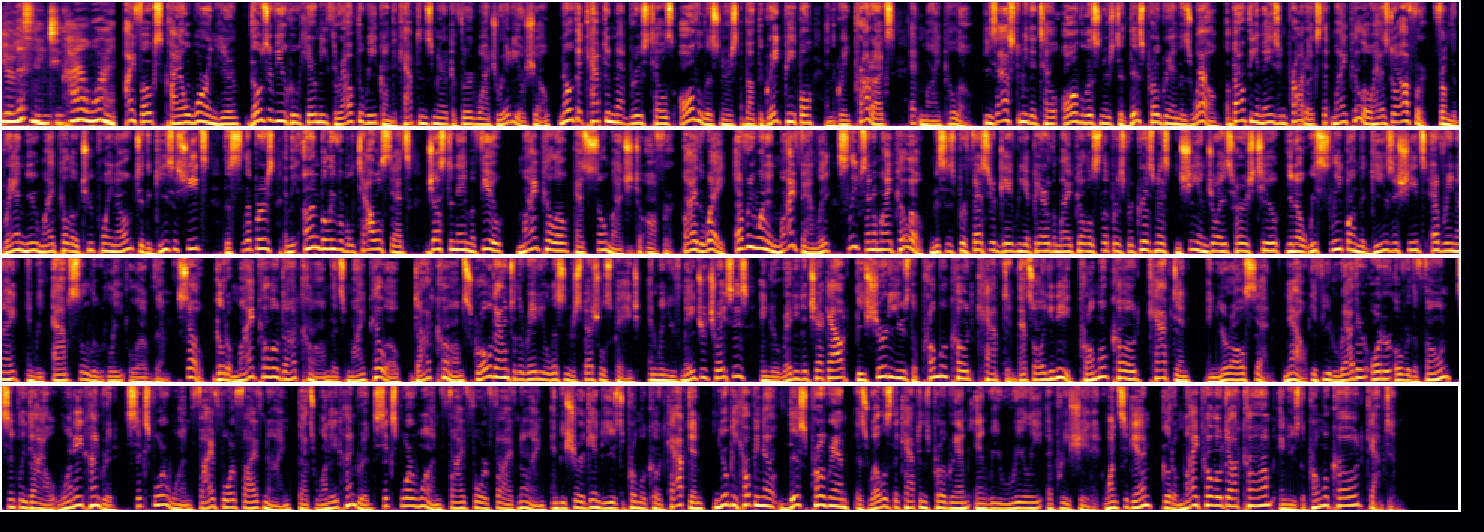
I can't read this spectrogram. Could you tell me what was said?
You're listening to Kyle Warren. Hi, folks. Kyle Warren here. Those of you who hear me throughout the week on the Captain's America Third Watch radio show know that Captain Matt Bruce tells all the listeners about the great people and the great products at My Pillow. He's asked me to tell all the listeners to this program as well about the amazing products that My Pillow has to offer, from the brand new My Pillow 2.0 to the Giza sheets, the slippers, and the unbelievable towel sets, just to name a few. My Pillow has so much to offer. By the way, everyone in my family sleeps on a My Pillow. Mrs. Professor gave me a pair of the My Pillow slippers for Christmas, and she enjoys hers too. You know, we sleep on the Giza sheets every night, and we absolutely love them. So go to mypillow.com. That's mypillow.com. Scroll down to the radio listener specials page, and when you've made your choices and you're ready to check out, be sure to use the promo code CAPTAIN. That's all you need. Promo code CAPTAIN and you're all set. Now, if you'd rather order over the phone, simply dial 1 800 641 5459. That's 1 800 641 5459. And be sure again to use the promo code CAPTAIN, and you'll be helping out this program as well as the Captain's program, and we really appreciate it. Once again, go to mypillow.com and use the promo code CAPTAIN.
